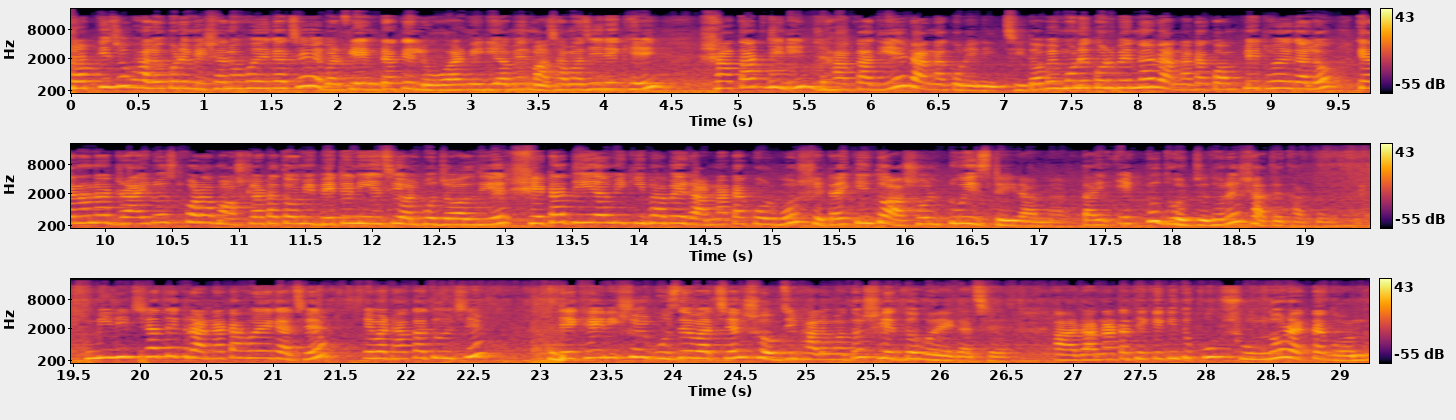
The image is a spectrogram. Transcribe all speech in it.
সব কিছু ভালো করে মেশানো হয়ে গেছে। এবার ফ্লেমটাকে লো আর মিডিয়ামের মাঝামাঝি রেখেই সাত আট মিনিট ঢাকা দিয়ে রান্না করে নিচ্ছি। তবে মনে করবেন না, রান্নাটা কমপ্লিট হয়ে গেল। কেননা ড্রাই রোস্ট করা মশলাটা তো আমি বেটে নিয়েছি অল্প জল দিয়ে। সেটা দিয়ে আমি কীভাবে রান্নাটা করব সেটাই কিন্তু আসল টুইস্ট এই রান্নার। তাই একটু ধৈর্য ধরে সাথে থাকুন। মিনিট সাথে রান্নাটা হয়ে গেছে। এবার ঢাকা তুলছি। দেখেই নিশ্চয়ই বুঝতে পারছেন, সবজি ভালো মতো সেদ্ধ হয়ে গেছে। আর রান্নাটা থেকে কিন্তু খুব সুন্দর একটা গন্ধ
